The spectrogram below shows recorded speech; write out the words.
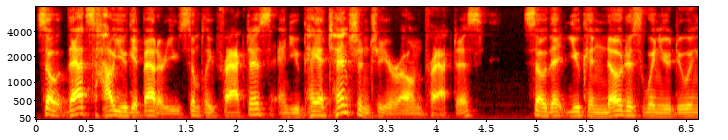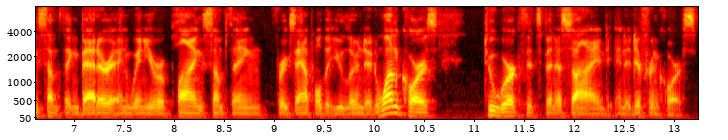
So that's how you get better. You simply practice and you pay attention to your own practice so that you can notice when you're doing something better and when you're applying something, for example, that you learned in one course to work that's been assigned in a different course.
